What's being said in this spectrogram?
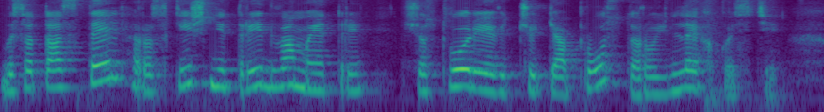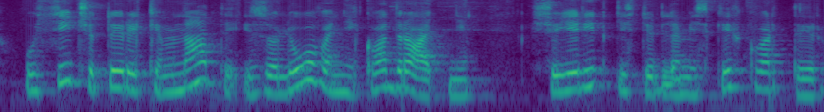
Висота стель розкішні 3-2 метри, що створює відчуття простору і легкості. Усі чотири кімнати ізольовані й квадратні, що є рідкістю для міських квартир.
